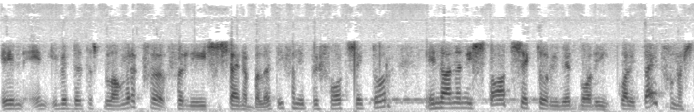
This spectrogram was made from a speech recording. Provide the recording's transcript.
en en jy weet dit is belangrik vir vir die sustainability van die private sektor en dan in die staatssektor jy weet waar die kwaliteit van ons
